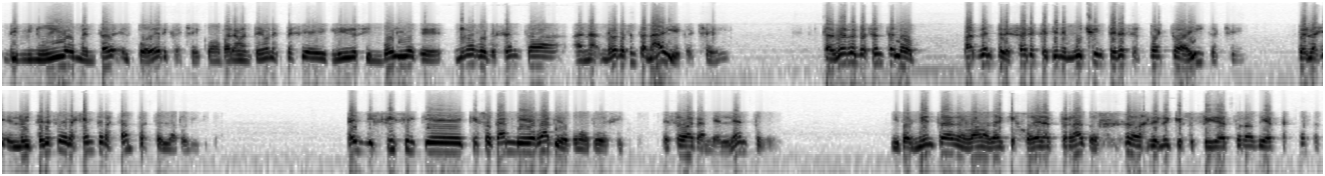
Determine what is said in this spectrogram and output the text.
disminuir aumentar el poder, ¿cachai? Como para mantener una especie de equilibrio simbólico que no nos representa a no representa a nadie, ¿cachai? Tal vez representa a los par de empresarios que tienen muchos intereses puestos ahí, ¿cachai? Pero los intereses de la gente no están puestos en la política. Es difícil que, eso cambie rápido, como tú decís. Eso va a cambiar lento. Y por mientras nos vamos a tener que joder harto rato. vamos a tener que sufrir harto rato y estas cosas.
